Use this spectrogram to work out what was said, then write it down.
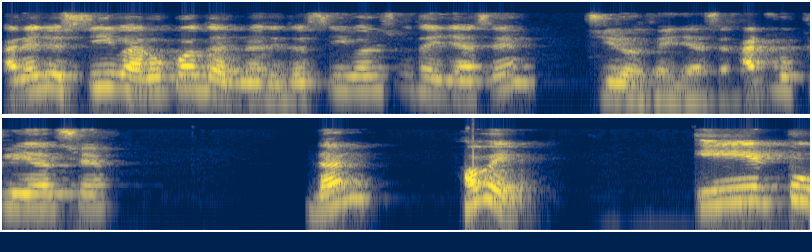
અને જો સી વાળું પદ જ નથી, તો સી વન શું થઈ જશે? જીરો થઈ જશે. આટલું ક્લિયર છે? ડન હવે એ ટુ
